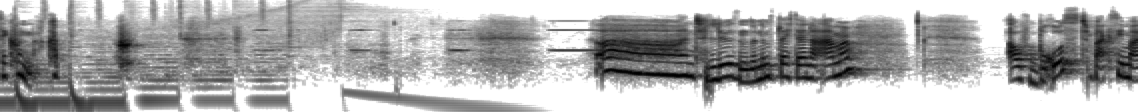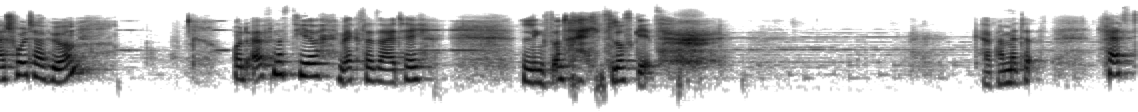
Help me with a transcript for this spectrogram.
Sekunden noch, lösen. Du nimmst gleich deine Arme auf Brust, maximal Schulterhöhe und öffnest hier wechselseitig links und rechts. Los geht's. Körpermitte ist fest.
